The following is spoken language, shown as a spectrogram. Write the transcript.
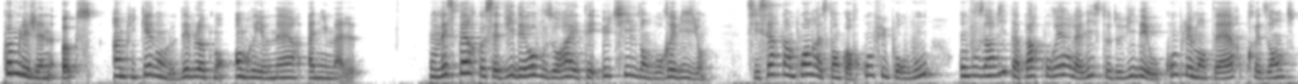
comme les gènes OX, impliqués dans le développement embryonnaire animal. On espère que cette vidéo vous aura été utile dans vos révisions. Si certains points restent encore confus pour vous, on vous invite à parcourir la liste de vidéos complémentaires présentes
